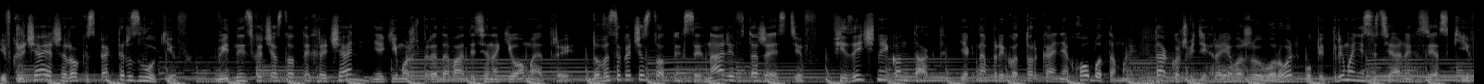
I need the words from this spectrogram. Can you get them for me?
і включає широкий спектр звуків від низькочастотних речань, які можуть передаватися на кілометри, до високочастотних сигналів та жестів. Фізичний контакт, як, наприклад, торкання хоботами, також відіграє важливу роль у підтриманні соціальних зв'язків.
